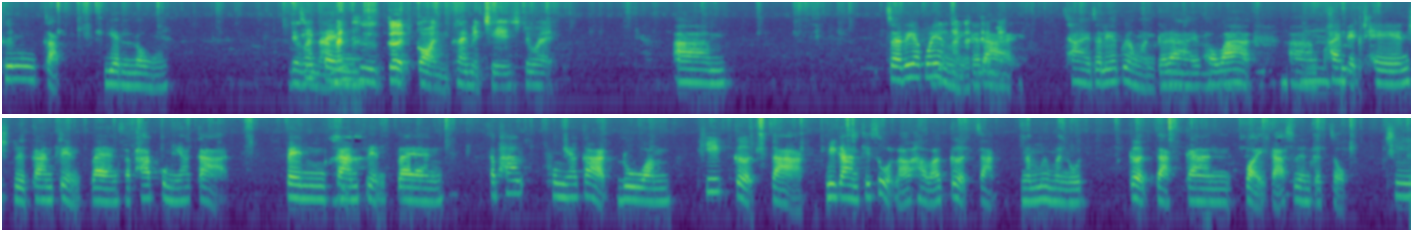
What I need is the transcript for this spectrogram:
ขึ้นกับเย็นลง เดี๋ยวก่อนนะมันคือเกิดก่อน climate change ด้วย จะเรียกว่าอย่างนั้นก็ได้ ใช่จะเรียกอย่างนั้นก็ได้ เพราะว่า climate change หรือการเปลี่ยนแปลงสภาพภูมิอากาศ เป็นการเปลี่ยนแปลงสภาพภูมิอากาศรวมที่เกิดจากมีการพิสูจน์แล้วค่ะว่าเกิดจากน้ำมือมนุษย์ เกิดจากการปล่อยก๊าซเรือนกระจกที่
